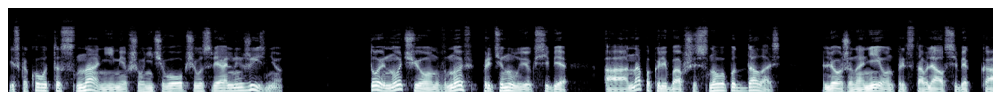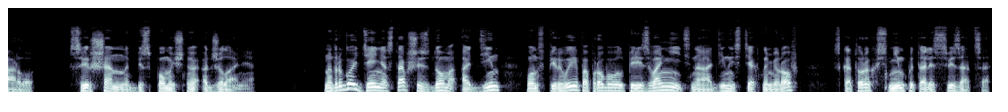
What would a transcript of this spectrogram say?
из какого-то сна, не имевшего ничего общего с реальной жизнью. Той ночью он вновь притянул ее к себе, а она, поколебавшись, снова поддалась. Лежа на ней, он представлял себе Карлу, совершенно беспомощную от желания. На другой день, оставшись дома один, он впервые попробовал перезвонить на один из тех номеров, с которых с ним пытались связаться.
